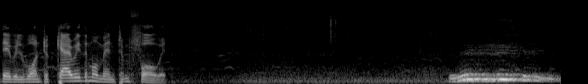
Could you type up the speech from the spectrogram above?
they will want to carry the momentum forward. Ну и жители.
